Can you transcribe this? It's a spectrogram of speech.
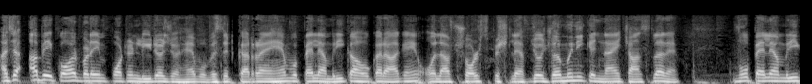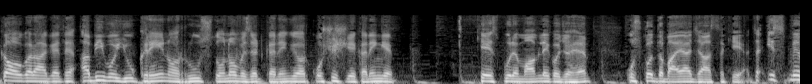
अच्छा अब एक और बड़े इंपॉर्टेंट लीडर जो है, वो विज़िट कर रहे हैं, वो पहले अमरीका होकर आ गए हैं, ओलाफ शॉल्ट पिछले जो जर्मनी के नए चांसलर हैं, वो पहले अमरीका होकर आ गए थे, अभी वो यूक्रेन और रूस दोनों विज़िट करेंगे और कोशिश ये करेंगे कि इस पूरे मामले को जो है उसको दबाया जा सके। अच्छा इसमें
